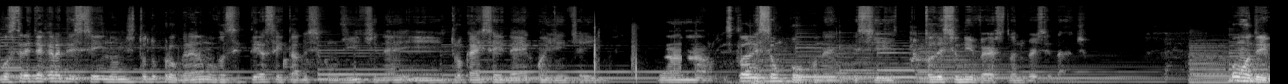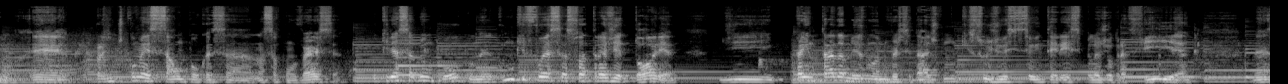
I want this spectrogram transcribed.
Gostaria de agradecer em nome de todo o programa você ter aceitado esse convite, né, e trocar essa ideia com a gente aí, para esclarecer um pouco, né, esse todo esse universo da universidade. Bom, Rodrigo, é, para a gente começar um pouco essa nossa conversa, eu queria saber um pouco, né, como que foi essa sua trajetória de para entrada mesmo na universidade, como que surgiu esse seu interesse pela geografia, né,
